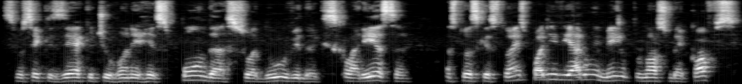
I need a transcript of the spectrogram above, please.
Se você quiser que o tio Rony responda a sua dúvida, que esclareça as suas questões, pode enviar um e-mail para o nosso back-office,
